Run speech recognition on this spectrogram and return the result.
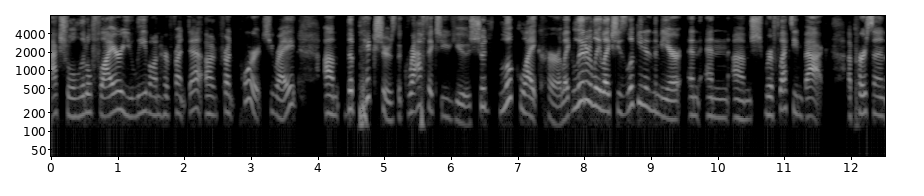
actual little flyer you leave on her front de- on front porch, right? Um, the pictures, the graphics you use should look like her, like literally, like she's looking in the mirror and and um, reflecting back a person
